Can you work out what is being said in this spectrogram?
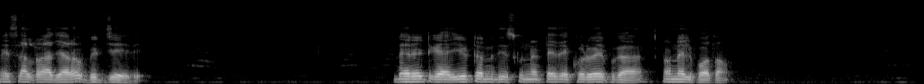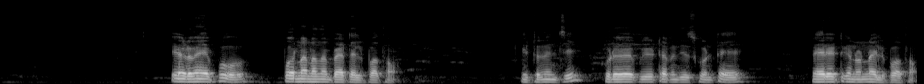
మీసాల రాజారావు బ్రిడ్జి ఇది డైరెక్ట్గా యూటర్న్ తీసుకున్నట్టయితే కుడివైపుగా నొన్న వెళ్ళిపోతాం. ఎడమవైపు పూర్ణానందంపేట వెళ్ళిపోతాం. ఇటు నుంచి కుడివైపు యూటర్న్ తీసుకుంటే డైరెక్ట్గా నున్న వెళ్ళిపోతాం.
